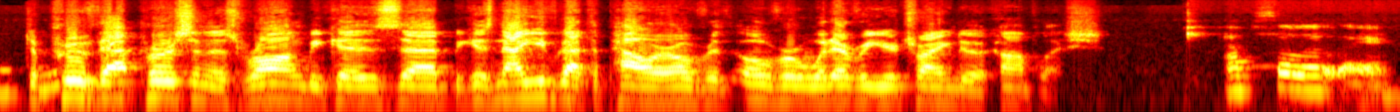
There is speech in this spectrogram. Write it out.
mm-hmm. to prove that person is wrong because uh, because now you've got the power over over whatever you're trying to accomplish. Absolutely.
